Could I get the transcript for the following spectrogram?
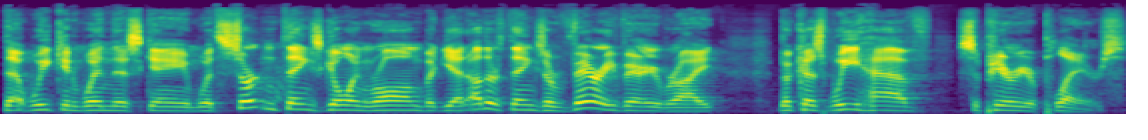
that we can win this game with certain things going wrong, but yet other things are very, very right because we have superior players.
